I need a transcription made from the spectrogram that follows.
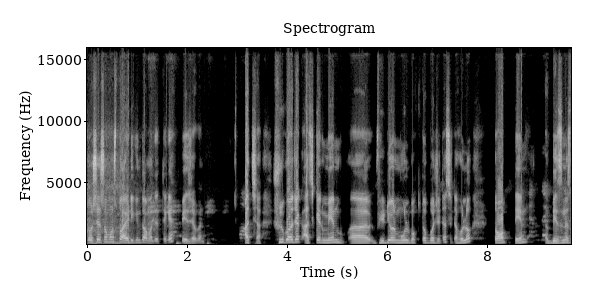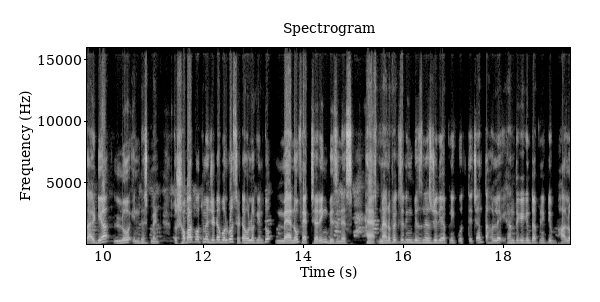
তো সে সমস্ত আইডি কিন্তু আমাদের থেকে পেয়ে যাবেন। আচ্ছা শুরু করা যাক আজকের মেন ভিডিওর মূল বক্তব্য যেটা, সেটা হলো top ten business idea low investment তো সবার প্রথমে যেটা বলব, সেটা হলো কিন্তু ম্যানুফ্যাকচারিং বিজনেস হ্যাঁ ম্যানুফ্যাকচারিং বিজনেস যদি আপনি করতে চান, তাহলে এখান থেকে কিন্তু আপনি একটি ভালো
